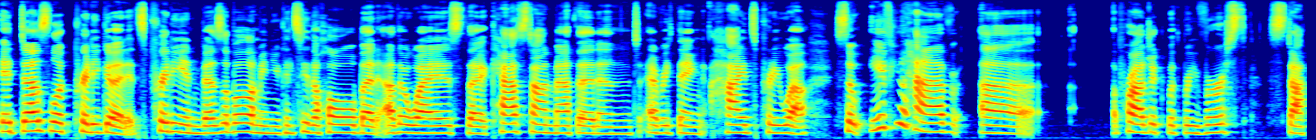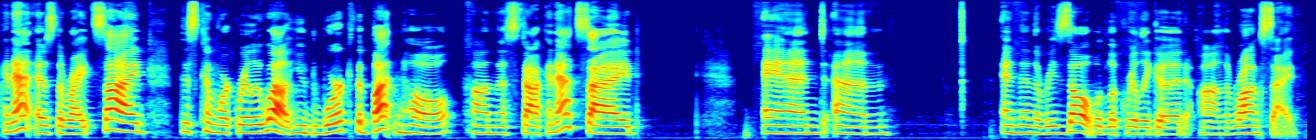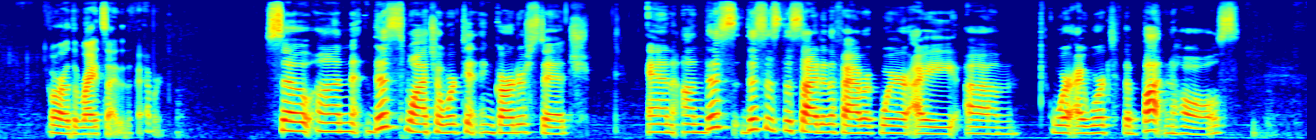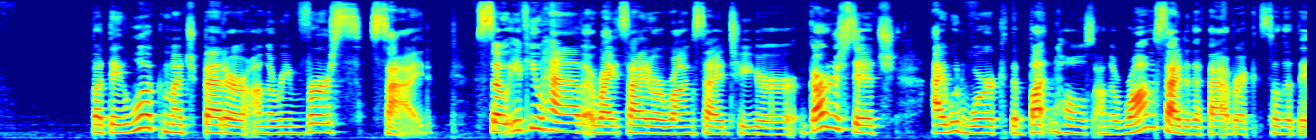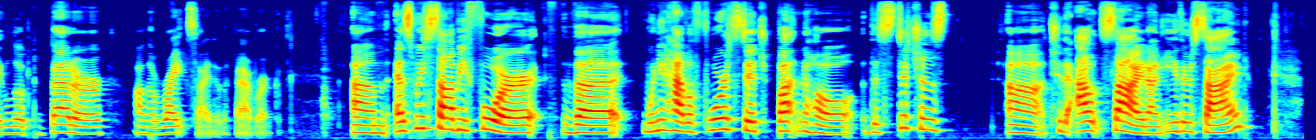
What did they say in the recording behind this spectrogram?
it does look pretty good. It's pretty invisible. I mean, you can see the hole, but otherwise the cast on method and everything hides pretty well. So if you have a, a project with reverse stockinette as the right side, this can work really well. You'd work the buttonhole on the stockinette side and, um, and then the result would look really good on the wrong side or the right side of the fabric. So on this swatch, I worked it in garter stitch. And on this, this is the side of the fabric where I, um, where I worked the buttonholes, but they look much better on the reverse side. So if you have a right side or a wrong side to your garter stitch, I would work the buttonholes on the wrong side of the fabric so that they looked better on the right side of the fabric. Um, as we saw before, the when you have a four stitch buttonhole, the stitches uh, to the outside on either side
